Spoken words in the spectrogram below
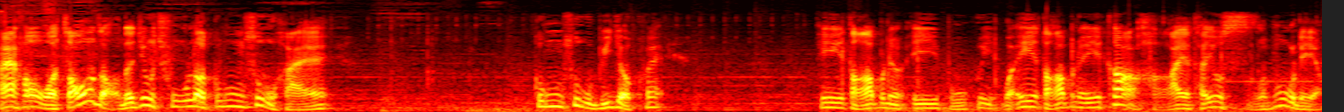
还好我早早的就出了攻速海，攻速比较快。A W A 不会，我 A W A 干哈呀？他又死不了，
